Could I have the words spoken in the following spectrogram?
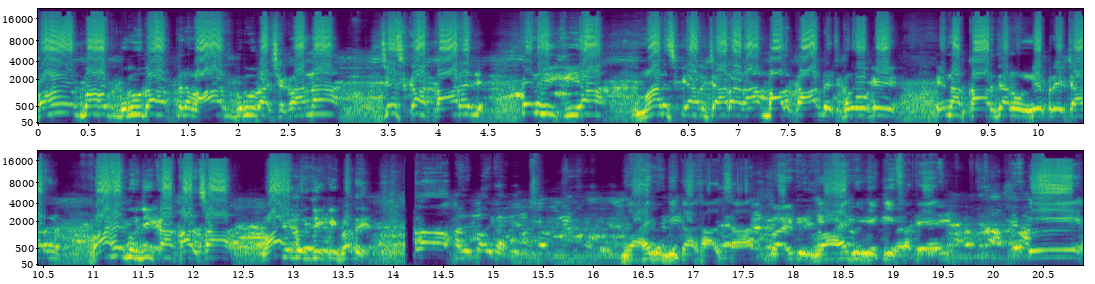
ਬਹੁਤ ਬਹੁਤ ਗੁਰੂ ਦਾ ਧੰਨਵਾਦ, ਗੁਰੂ ਦਾ ਸ਼ੁਕਰਾਨਾ, ਜਿਸ ਦਾ ਕਾਰਜ ਤਿਨ ਹੀ ਕੀਆ, ਮਾਨਸ ਕਿਆ ਵਿਚਾਰਾ ਰਾਮ ਮਾਲਕ ਆਪ ਵਿੱਚ ਖਲੋ ਕੇ ਇਹਨਾਂ ਕਾਰਜਾਂ ਨੂੰ ਨੇਪਰੇ ਚਾਰਨ। ਵਾਹਿਗੁਰੂ ਜੀ ਕਾ ਖਾਲਸਾ, ਵਾਹਿਗੁਰੂ ਜੀ ਕੀ ਫਤਿਹ। ਅਨੁਭਵ ਕਰਦੇ ਵਾਹਿਗੁਰੂ ਜੀ ਕਾ ਖਾਲਸਾ, ਵਾਹਿਗੁਰੂ ਜੀ ਕੀ ਫਤਿਹ। ਇਹ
